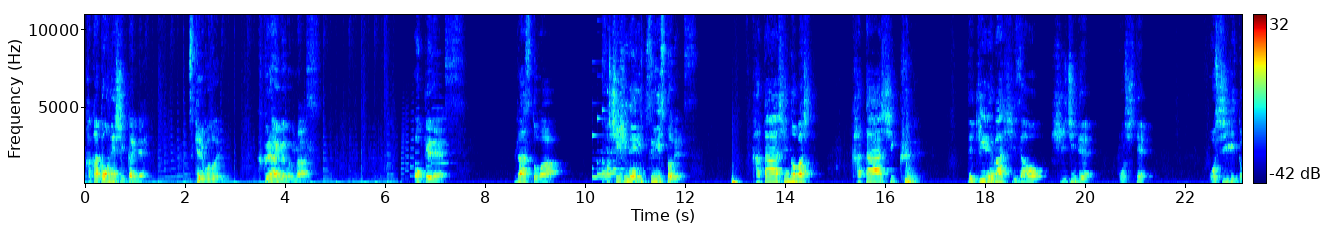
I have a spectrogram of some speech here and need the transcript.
かかとをねしっかりねつけることでふくらはぎが伸びます。OK です。ラストは腰ひねりツイストです。片足伸ばし片足組んでできれば膝を肘で押してお尻と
